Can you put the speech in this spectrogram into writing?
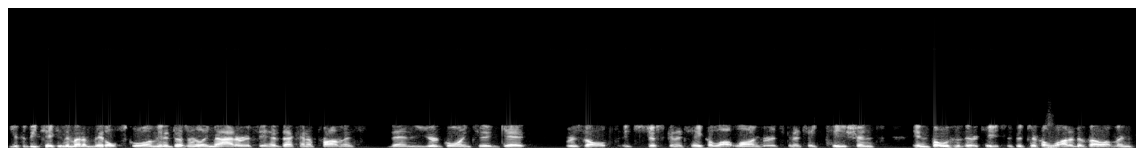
you could be taking them out of middle school. I mean, it doesn't really matter if they have that kind of promise. Then you're going to get results. It's just going to take a lot longer. It's going to take patience. In both of their cases, it took a lot of development,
